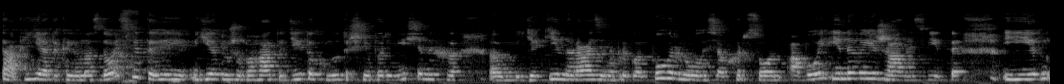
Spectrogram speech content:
Так, є такий у нас досвід. і Є дуже багато діток внутрішньопереміщених, ем, які наразі, наприклад, повернулися в Херсон або і не виїжджали звідти. І ну,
